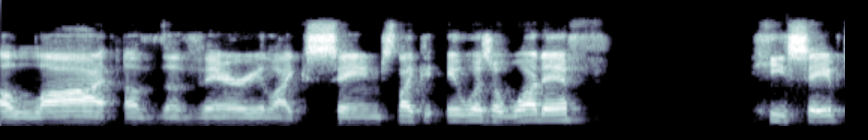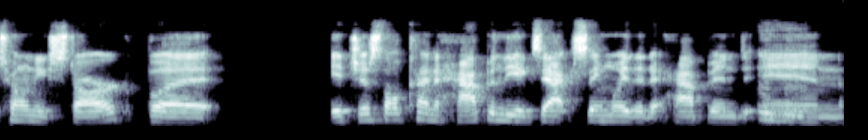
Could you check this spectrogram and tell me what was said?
a lot of the very like same like it was a what if he saved Tony Stark, but it just all kind of happened the exact same way that it happened Mhm. in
